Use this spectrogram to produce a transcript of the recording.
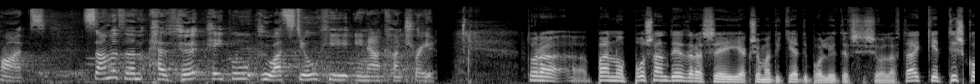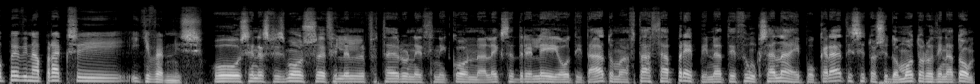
crimes. Some of them have hurt people who are still here in our country. Τώρα, πάνω πώς αντέδρασε η αξιωματική αντιπολίτευση σε όλα αυτά και τι σκοπεύει να πράξει η κυβέρνηση; Ο Συνασπισμός Φιλελευθέρων Εθνικών, Αλέξανδρε, λέει ότι τα άτομα αυτά θα πρέπει να τεθούν ξανά υποκράτηση το συντομότερο δυνατό.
